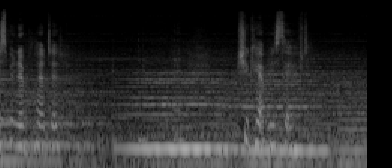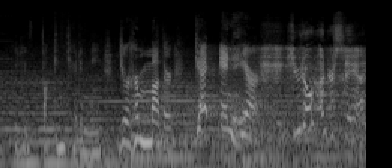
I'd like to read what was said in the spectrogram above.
Sherry's been implanted. She can't be saved. Are you fucking kidding me? You're her mother. Get in here! You don't understand.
